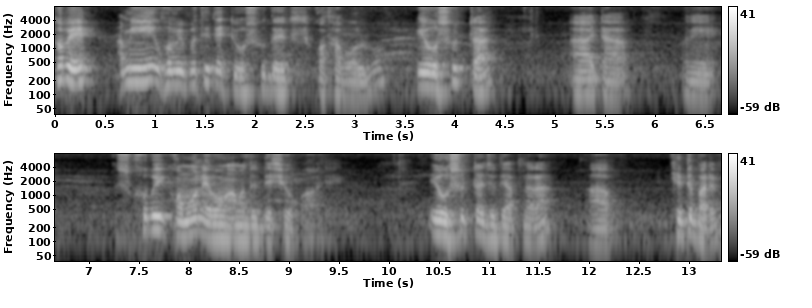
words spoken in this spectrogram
তবে আমি হোমিওপ্যাথিতে একটি ওষুধের কথা বলব। এই ওষুধটা এটা মানে খুবই কমন এবং আমাদের দেশেও পাওয়া যায়। এই ওষুধটা যদি আপনারা খেতে পারেন,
